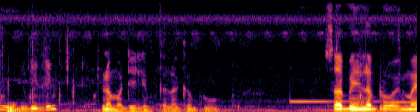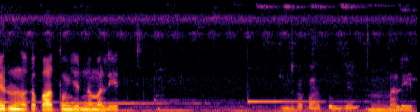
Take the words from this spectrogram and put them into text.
Hmm, dilim. Wala, madilim talaga bro. Sabi nila bro, ay mayroon nakapatong dyan na maliit. Yung nakapatong dyan. Mm, maliit.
